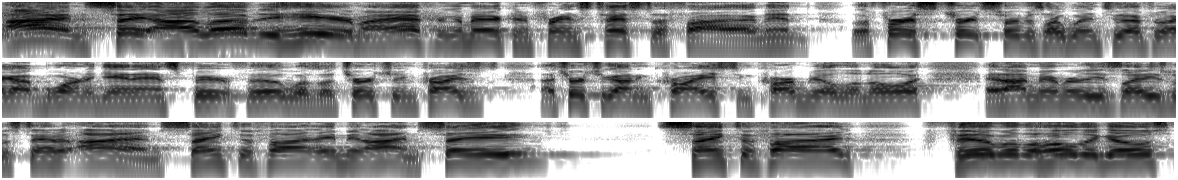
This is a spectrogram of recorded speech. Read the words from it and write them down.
I am say I love to hear my African American friends testify. I mean, the first church service I went to after I got born again and spirit filled was a church in Christ, a church of God in Christ in Carbondale, Illinois. And I remember these ladies would stand up. I am sanctified. Amen. I am saved, sanctified, filled with the Holy Ghost,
